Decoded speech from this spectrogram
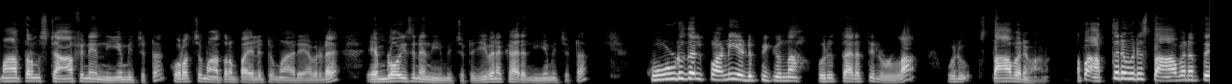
മാത്രം സ്റ്റാഫിനെ നിയമിച്ചിട്ട് കുറച്ച് മാത്രം പൈലറ്റുമാരെ അവരുടെ എംപ്ലോയീസിനെ നിയമിച്ചിട്ട് ജീവനക്കാരെ നിയമിച്ചിട്ട് കൂടുതൽ പണിയെടുപ്പിക്കുന്ന ഒരു തരത്തിലുള്ള ഒരു സ്ഥാപനമാണ്. അപ്പോൾ അത്തരം ഒരു സ്ഥാപനത്തെ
